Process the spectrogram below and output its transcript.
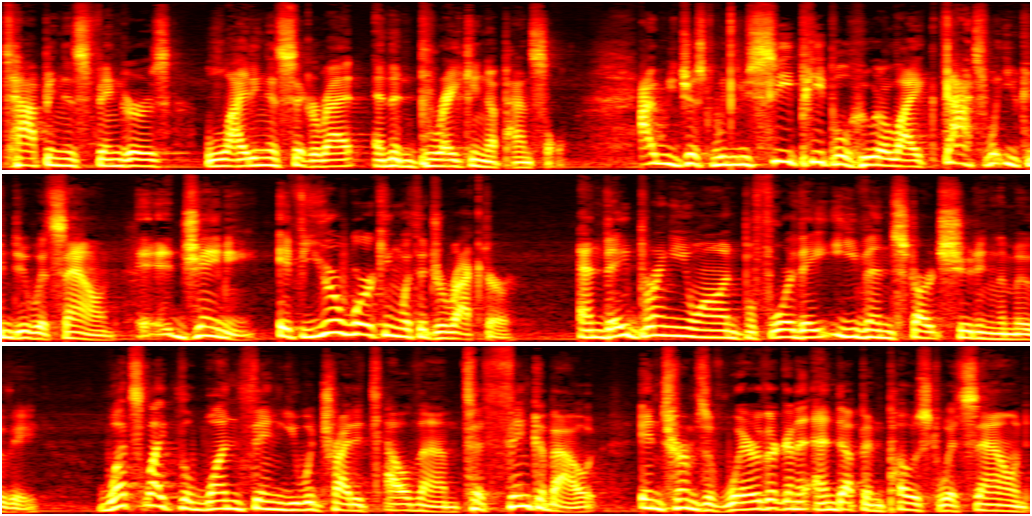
tapping his fingers, lighting a cigarette, and then breaking a pencil. I mean, just when you see people who are like, that's what you can do with sound. Eh, Jamie, if you're working with a director and they bring you on before they even start shooting the movie, what's like the one thing you would try to tell them to think about in terms of where they're going to end up in post with sound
